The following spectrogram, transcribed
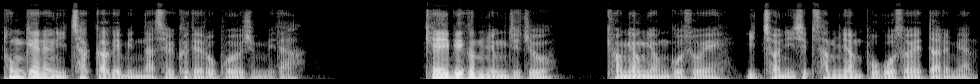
통계는 이 착각의 민낯을 그대로 보여줍니다. KB금융지주 경영연구소의 2023년 보고서에 따르면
